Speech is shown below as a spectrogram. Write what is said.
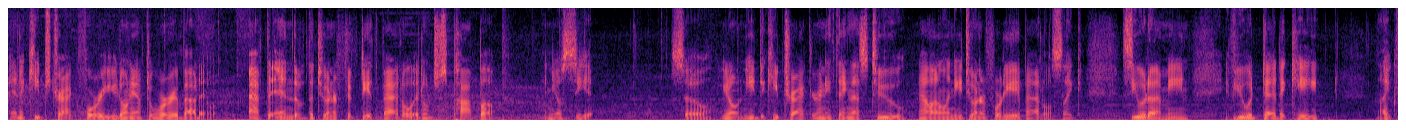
And it keeps track for you. You don't have to worry about it. At the end of the 250th battle, it'll just pop up. And you'll see it. So you don't need to keep track or anything. That's two. Now I only need 248 battles. Like, see what I mean? If you would dedicate, like,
